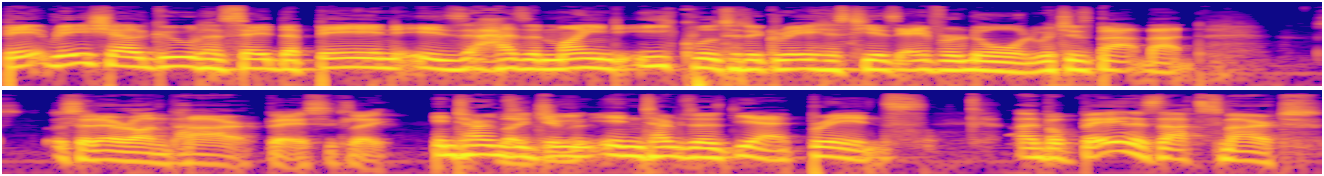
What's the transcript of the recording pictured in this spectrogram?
ba- Ra's al Ghul has said that Bane is has a mind equal to the greatest he has ever known, which is Batman. So they're on par, basically. In terms Like, of in terms of yeah, brains. And but Bane is that smart,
